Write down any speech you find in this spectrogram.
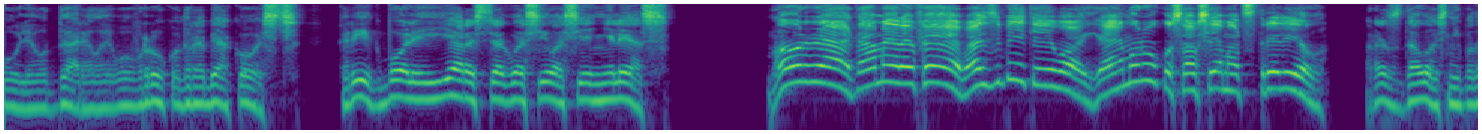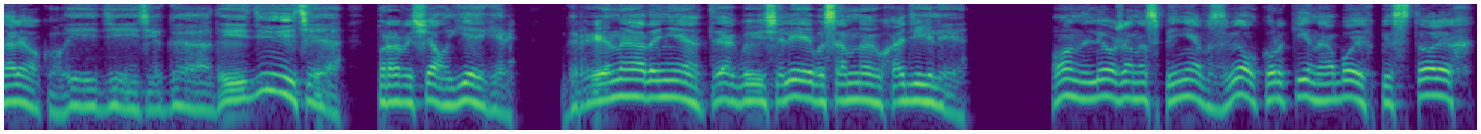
Пуля ударила его в руку, дробя кость. Крик боли и ярости огласил осенний лес. «Мурат, Амэр-Эфе, возьмите его! Я ему руку совсем отстрелил!» Раздалось неподалеку. «Идите, гады, идите!» — прорычал егерь. «Гренады нет, так бы веселее бы со мной уходили!» Он, лежа на спине, взвел курки на обоих пистолях,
